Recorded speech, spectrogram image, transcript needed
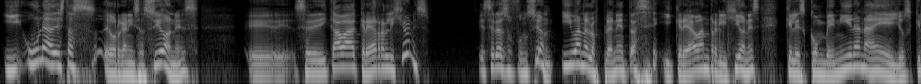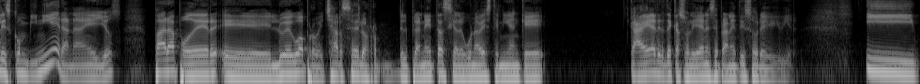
Y una de estas organizaciones se dedicaba a crear religiones esa era su función. Iban a los planetas y creaban religiones que les convenieran a ellos, que les convinieran a ellos para poder eh, luego aprovecharse de los, del planeta si alguna vez tenían que caer de casualidad en ese planeta y sobrevivir. Y,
